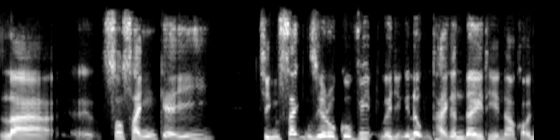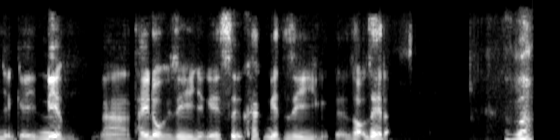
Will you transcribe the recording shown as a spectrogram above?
là ờ, so sánh cái chính sách zero covid với những cái động thái gần đây thì nó có những cái điểm à, thay đổi gì những cái sự khác biệt gì ờ, rõ rệt ạ? Vâng.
